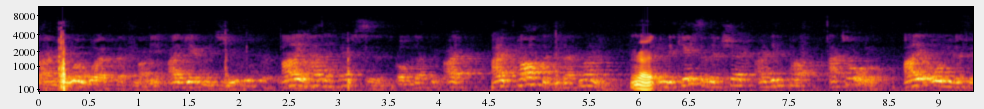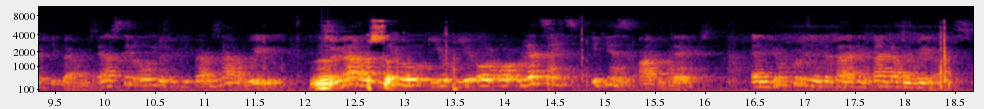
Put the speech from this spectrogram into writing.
time, they were worth that money. I gave them to you. I had a hefsid of that. I, I parted with that money. Right. In the case of the check, I didn't part at all. I owe you the 50 pounds, and I still owe you the 50 pounds now, really. So now, so, you, you, you or, or, let's say it's, it is out of date and you put it in the bank, and the bank doesn't realize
